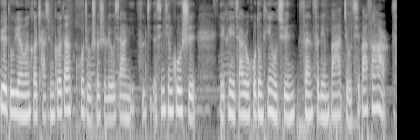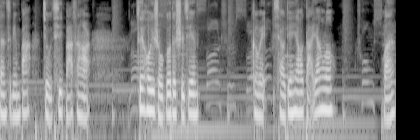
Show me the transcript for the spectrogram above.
阅读原文和查询歌单，或者说是留下你自己的心情故事，也可以加入互动听友群三四零八九七八三二三四零八九七八三二。最后一首歌的时间，各位小店要打烊喽，晚安。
